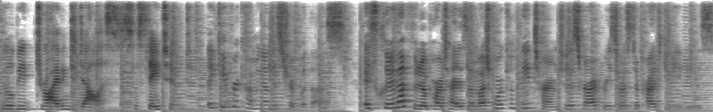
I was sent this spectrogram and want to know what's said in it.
we will be driving to Dallas, so stay tuned. Thank you for coming on this trip with us. It's clear that food apartheid is a much more complete term to describe resource deprived communities.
